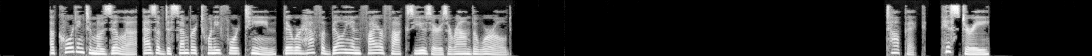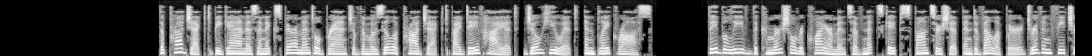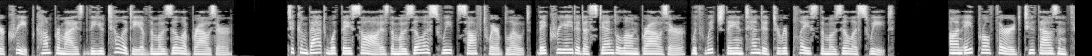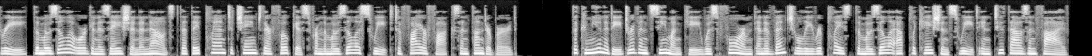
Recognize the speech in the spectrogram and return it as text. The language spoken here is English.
According to Mozilla, as of December 2014, there were half a billion Firefox users around the world. Topic History The project began as an experimental branch of the Mozilla Project by Dave Hyatt, Joe Hewitt, and Blake Ross. They believed the commercial requirements of Netscape's sponsorship and developer-driven feature creep compromised the utility of the Mozilla browser. To combat what they saw as the Mozilla Suite software bloat, they created a standalone browser, with which they intended to replace the Mozilla Suite. On April 3, 2003, the Mozilla organization announced that they planned to change their focus from the Mozilla Suite to Firefox and Thunderbird. The community-driven SeaMonkey was formed and eventually replaced the Mozilla Application Suite in 2005.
